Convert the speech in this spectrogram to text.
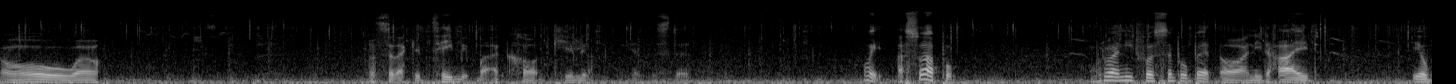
Oh wow. I said I could tame it but I can't kill it. Understand? Wait, I saw I put what do I need for a simple bed? Oh I need a hide. Yo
